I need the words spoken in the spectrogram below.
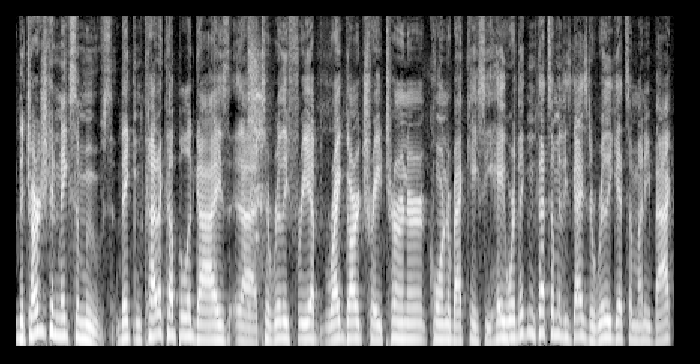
the Chargers can make some moves. They can cut a couple of guys uh, to really free up right guard Trey Turner, cornerback Casey Hayward. They can cut some of these guys to really get some money back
